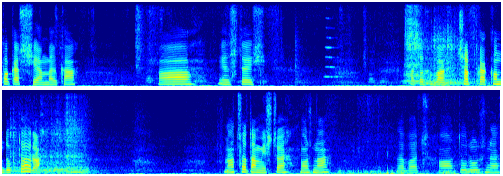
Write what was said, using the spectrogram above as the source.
pokaż się Amelka. O, jesteś. A to chyba czapka konduktora. No co tam jeszcze można? Zobacz, o tu różne.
